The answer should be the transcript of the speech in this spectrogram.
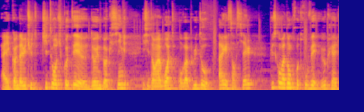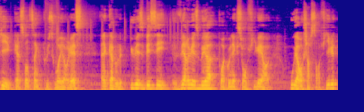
Allez, comme d'habitude, petit tour du côté euh, de l'unboxing. Ici dans la boîte, on va plutôt à l'essentiel, puisqu'on va donc retrouver le clavier K65 Plus Wireless, un câble USB-C vers USB-A pour la connexion filaire ou la recharge sans fil,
